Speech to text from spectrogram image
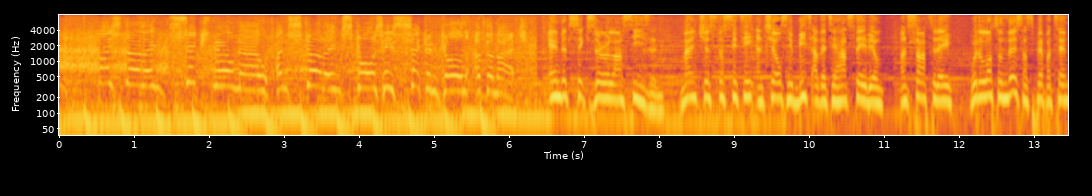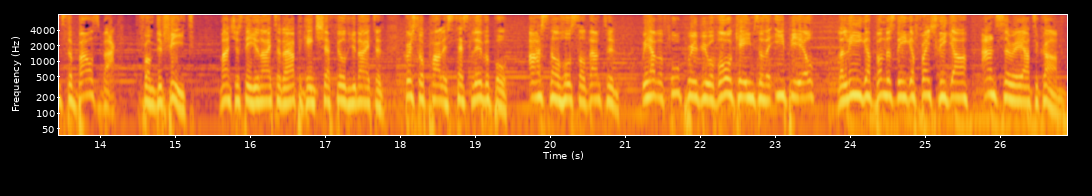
by Sterling. 6 0 now, and Sterling scores his second goal of the match. Ended 6 0 last season. Manchester City and Chelsea meet at the Etihad Stadium on Saturday with a lot on this as Pep attempts to bounce back from defeat. Manchester United are up against Sheffield United. Crystal Palace test Liverpool. Arsenal host Southampton. We have a full preview of all games on the EPL, La Liga, Bundesliga, French Liga, and Serie A to come.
